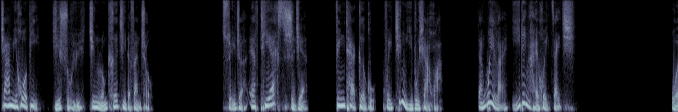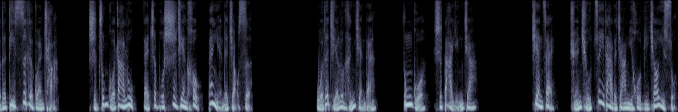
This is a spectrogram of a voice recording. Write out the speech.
加密货币。即属于金融科技的范畴。随着 FTX 事件，FinTech 个股会进一步下滑，但未来一定还会再起。我的第四个观察是中国大陆在这波事件后扮演的角色。我的结论很简单：中国是大赢家。现在全球最大的加密货币交易所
